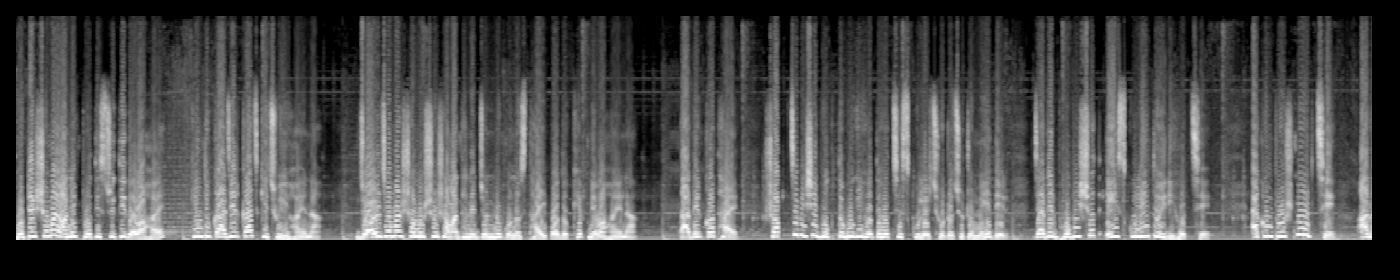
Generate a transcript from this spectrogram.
ভোটের সময় অনেক প্রতিশ্রুতি দেওয়া হয় কিন্তু কাজের কাজ কিছুই হয় না। জল জমার সমস্যা সমাধানের জন্য কোনো স্থায়ী পদক্ষেপ নেওয়া হয় না। তাদের কথায় সবচেয়ে বেশি ভুক্তভোগী হতে হচ্ছে স্কুলের ছোট ছোট মেয়েদের যাদের ভবিষ্যৎ এই স্কুলেই তৈরি হচ্ছে। এখন প্রশ্ন উঠছে আর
